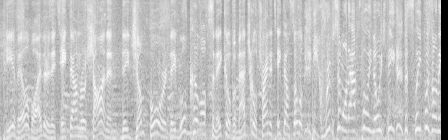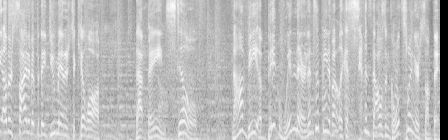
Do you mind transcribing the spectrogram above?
RP available either. They take down Roshan and they jump forward. They will kill off Seneko, but Magical trying to take down Solo. He grips him on absolutely no HP. The sleep was on the other side of it, but they do manage to kill off that Bane. Still, Navi, a big win there. It ends up being about like a 7,000 gold swing or something.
